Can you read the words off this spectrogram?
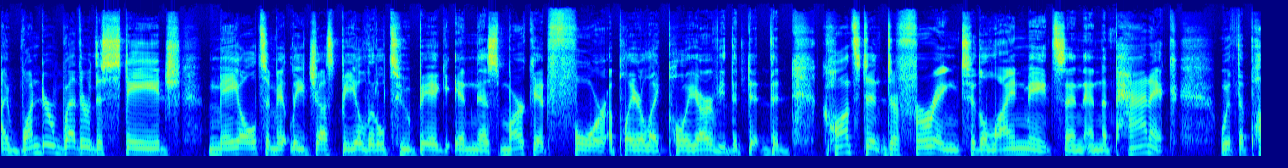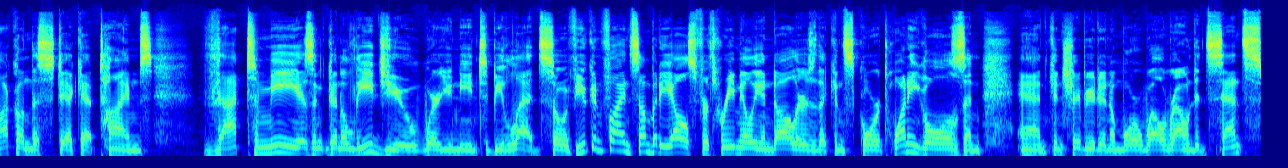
I wonder whether the stage may ultimately just be a little too big in this market for a player like Puljujarvi. The, the constant deferring to the line mates and, and the panic with the puck on the stick at times that to me isn't going to lead you where you need to be led. So if you can find somebody else for $3 million that can score 20 goals and, and contribute in a more well-rounded sense,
